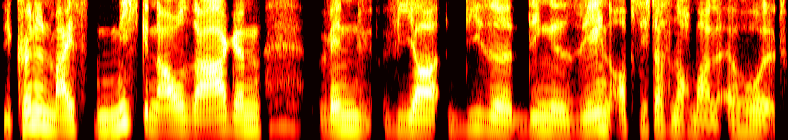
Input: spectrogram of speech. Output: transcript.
Wir können meist nicht genau sagen, wenn wir diese Dinge sehen, ob sich das nochmal erholt.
